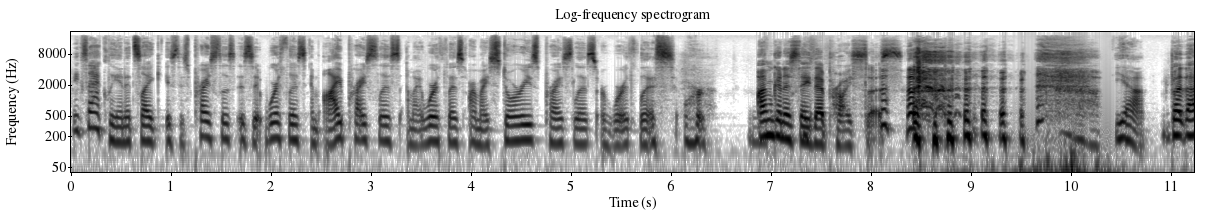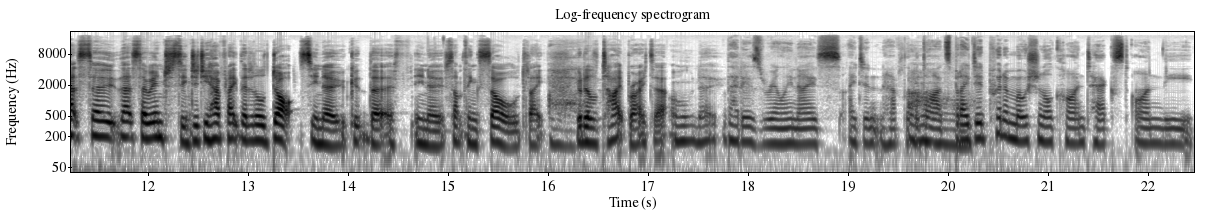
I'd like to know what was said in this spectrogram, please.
Exactly. And it's like, is this priceless? Is it worthless? Am I priceless? Am I worthless? Are my stories priceless or worthless? Or, I'm going to say they're priceless. yeah. but that's so that's so interesting. Did you have like the little dots, you know, that if you know if something's sold, like your little typewriter? Oh no. That is really nice. I didn't have little dots, but I did put emotional context on the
